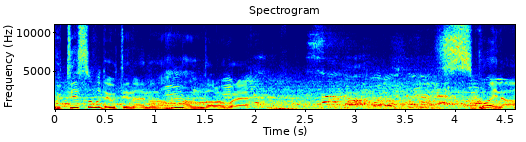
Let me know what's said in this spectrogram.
打てそうで打てないの何なんだろうこれ。すごいな。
